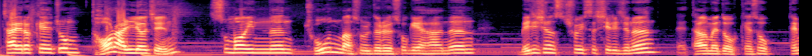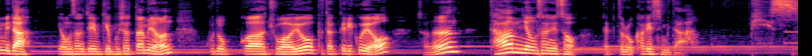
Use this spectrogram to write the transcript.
자, 이렇게 좀 덜 알려진 숨어 있는 좋은 마술들을 소개하는 매지션스 초이스 시리즈는 네, 다음에도 계속 됩니다. 영상 재밌게 보셨다면 구독과 좋아요 부탁드리고요. 저는 다음 영상에서 뵙도록 하겠습니다. Peace.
